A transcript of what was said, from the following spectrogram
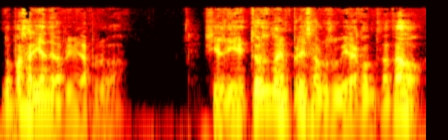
No pasarían de la primera prueba. Si el director de una empresa los hubiera contratado,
